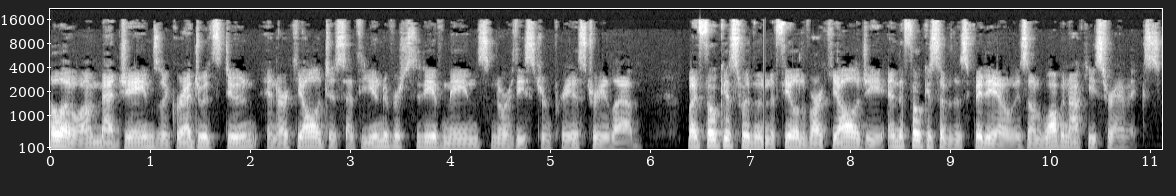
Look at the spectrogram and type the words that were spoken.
Hello, I'm Matt James, a graduate student and archaeologist at the University of Maine's Northeastern Prehistory Lab. My focus within the field of archaeology and the focus of this video is on Wabanaki ceramics,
